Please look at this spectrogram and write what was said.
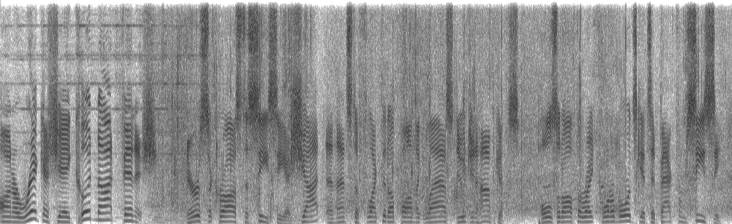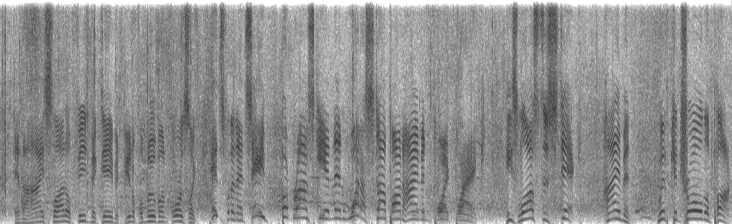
on a ricochet could not finish. Nurse across to Ceci, a shot, and that's deflected up on the glass. Nugent Hopkins pulls it off the right corner boards, gets it back from Ceci. In the high slot, he'll feed McDavid. Beautiful move on Forsling. Hits for the net, save Bobrovsky, and then what a stop on Hyman, point blank. He's lost his stick. Hyman with control of the puck,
